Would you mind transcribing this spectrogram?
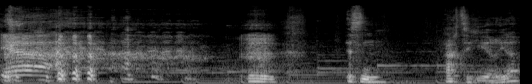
Ja! Ist ein 80-Jähriger,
